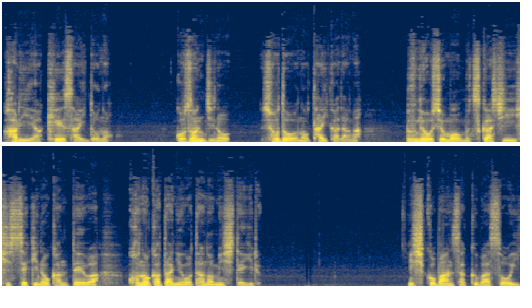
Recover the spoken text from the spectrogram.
刈谷慶斎殿。ご存知の書道の大家だが奉行所も難しい筆跡の鑑定はこの方にお頼みしている。石子万作はそう言っ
